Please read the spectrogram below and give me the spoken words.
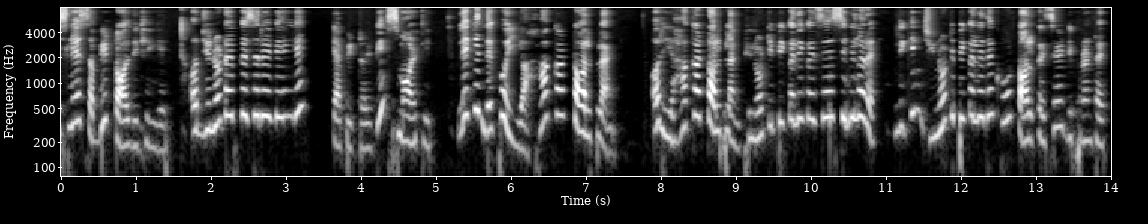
इसलिए सभी टॉल दिखेंगे। और जीनोटाइप कैसे रहेंगे कैपिटल टी स्मॉल टी लेकिन देखो, यहाँ का टॉल प्लांट और यहाँ का टॉल प्लांट फिनोटिपिकली कैसे है सिमिलर है? लेकिन जीनोटिपिकली देखो टॉल कैसे है डिफरेंट है।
